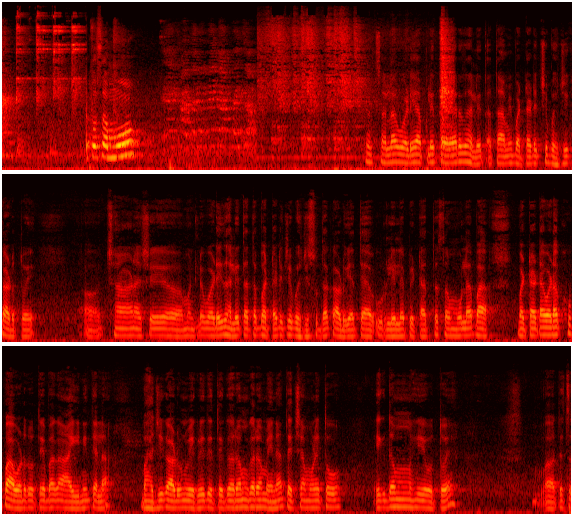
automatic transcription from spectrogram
हरी. तो समूह तर चला वडे आपले तयार झालेत. आता आम्ही बटाट्याची भजी काढतोय. छान असे म्हटले वडे झालेत. आता बटाट्याची भजी सुद्धा काढूया त्या उरलेल्या पिठात. तर समूला बा बटाटा वडा खूप आवडतो. ते बघा आईने त्याला भाजी काढून वेगळी देते. गरम गरम आहे ना त्याच्यामुळे तो एकदम हे होतोय. आहे त्याचं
